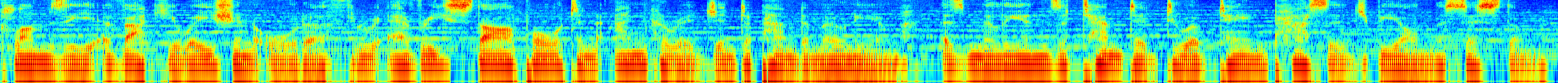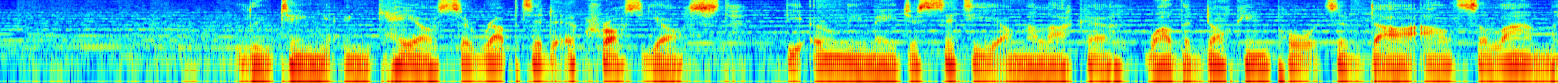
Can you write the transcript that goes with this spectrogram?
clumsy evacuation order threw every starport and anchorage into pandemonium as millions attempted to obtain passage beyond the system. Looting and chaos erupted across Yost, the only major city on Melaka, while the docking ports of Dar al Salam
